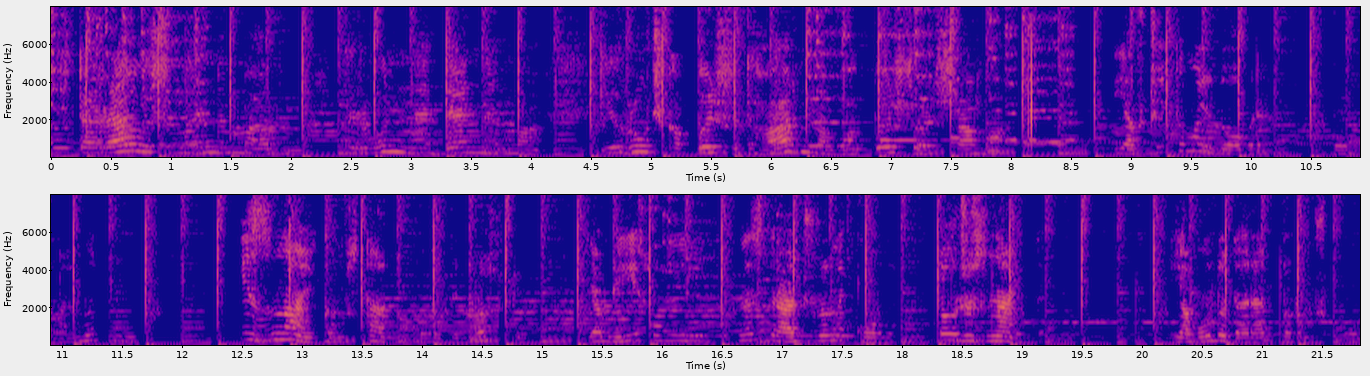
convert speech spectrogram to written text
Старались ми не марно, кривун ніде нема. І ручка пише гарно, випишує сама. Я вчитимусь добре, бо маю мету. І знайком стану, коли підросту. Я мрії свої не зраджу ніколи. Тож знайте, я буду директором школи.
